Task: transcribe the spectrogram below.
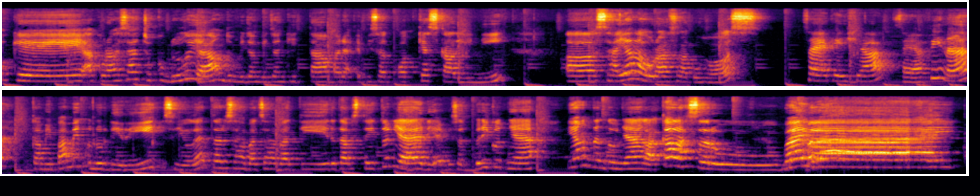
Oke, aku rasa cukup dulu ya untuk bincang-bincang kita pada episode podcast kali ini. Eh, saya Laura selaku host. Saya Keisha. Saya Vina, Kami pamit undur diri. See you later sahabat-sahabati. Tetap stay tune ya di episode berikutnya yang tentunya nggak kalah seru. Bye-bye!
